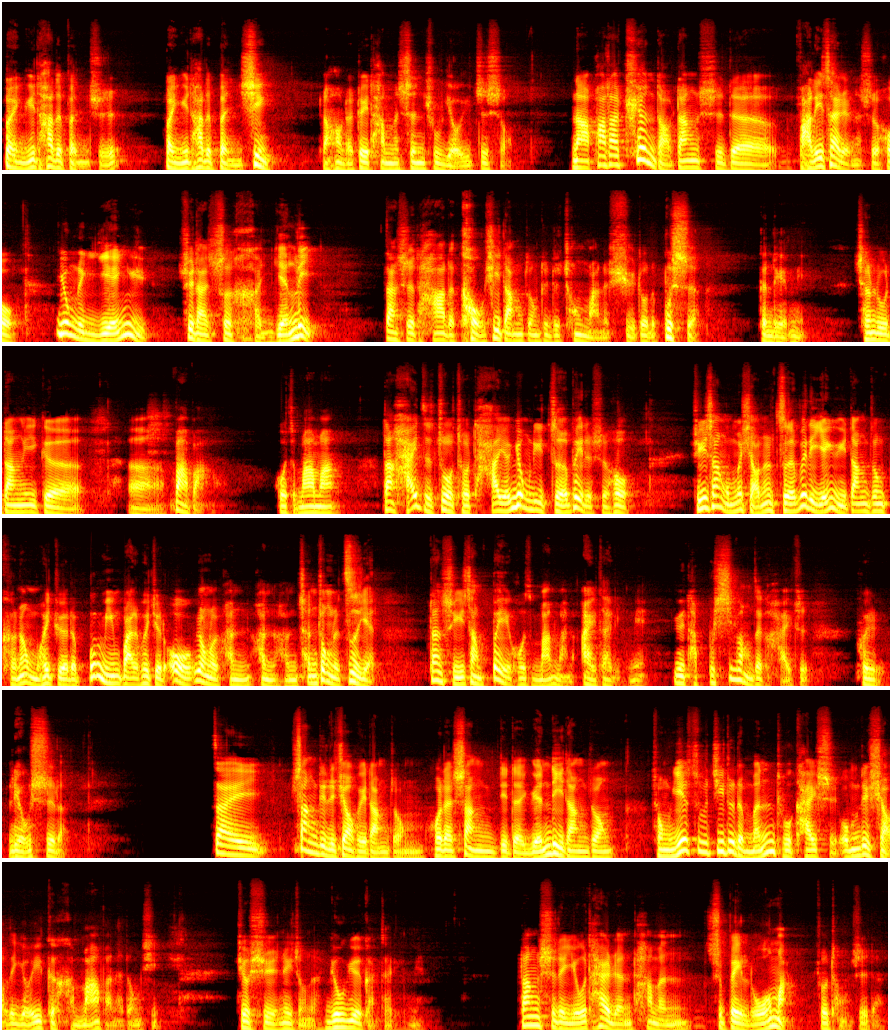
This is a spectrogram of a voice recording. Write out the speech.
本于他的本质，本于他的本性，然后呢，对他们伸出友谊之手。哪怕他劝导当时的法利赛人的时候，用的言语虽然是很严厉，但是他的口气当中，就充满了许多的不舍跟怜悯。诚如当一个呃爸爸或者妈妈，当孩子做错，他要用力责备的时候，实际上我们小人责备的言语当中，可能我们会觉得不明白，会觉得哦，用了很很很沉重的字眼，但实际上背后是满满的爱在里面，因为他不希望这个孩子会流失了。在上帝的教会当中，或在上帝的原地当中，从耶稣基督的门徒开始，我们就晓得有一个很麻烦的东西，就是那种的优越感在里面。当时的犹太人他们是被罗马所统治的，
